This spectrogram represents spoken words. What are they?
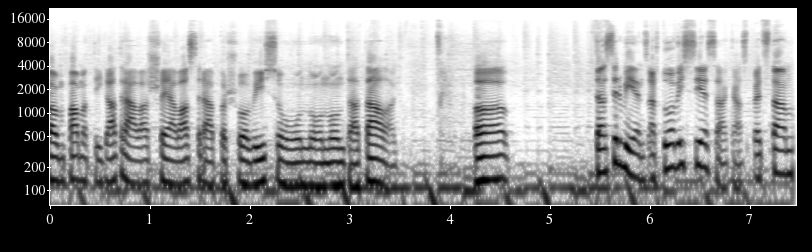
pam pamatīgi atrāvās šajā vasarā par šo visu un, un, un tā tālāk. Uh, tas ir viens, ar to viss iesākās. Pēc tam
